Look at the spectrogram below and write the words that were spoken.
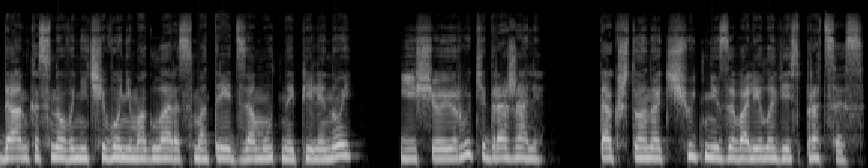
Данка снова ничего не могла рассмотреть за мутной пеленой, еще и руки дрожали так что она чуть не завалила весь процесс.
